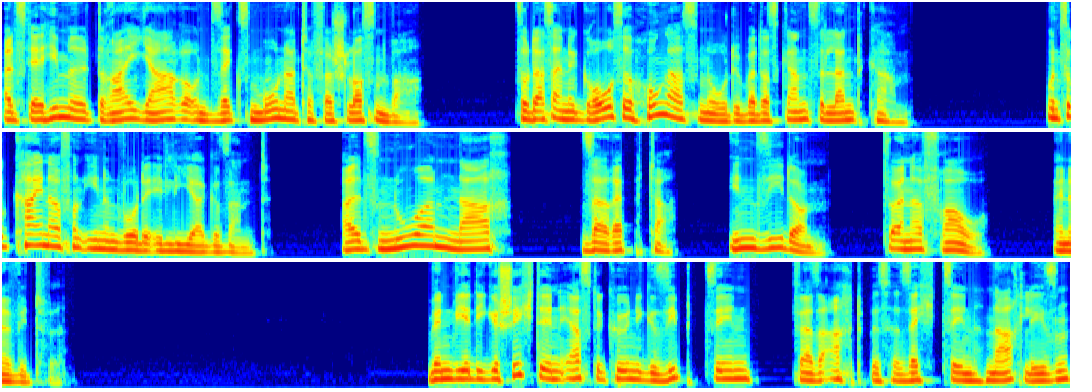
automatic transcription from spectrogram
als der Himmel drei Jahre und sechs Monate verschlossen war, so dass eine große Hungersnot über das ganze Land kam. Und zu keiner von ihnen wurde Elia gesandt, als nur nach Sarepta in Sidon zu einer Frau, einer Witwe. Wenn wir die Geschichte in 1. Könige 17, Verse 8 bis 16 nachlesen,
